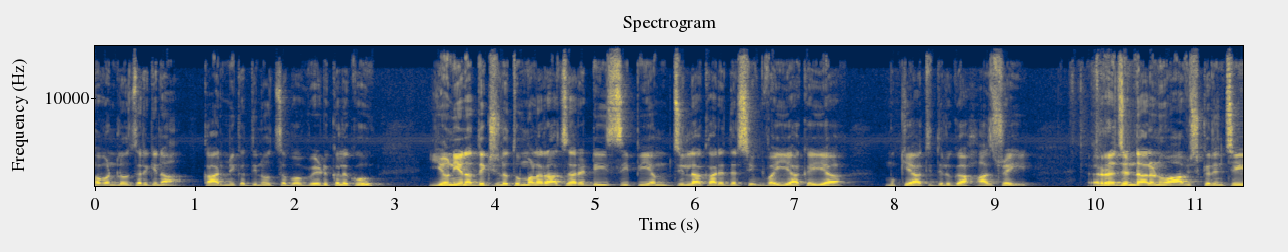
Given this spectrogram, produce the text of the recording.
భవన్లో జరిగిన కార్మిక దినోత్సవ వేడుకలకు యూనియన్ అధ్యక్షులు తుమ్మల రాజారెడ్డి సిపిఎం జిల్లా కార్యదర్శి వై యాకయ్య ముఖ్య అతిథులుగా హాజరై ఎర్ర జెండాలను ఆవిష్కరించి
